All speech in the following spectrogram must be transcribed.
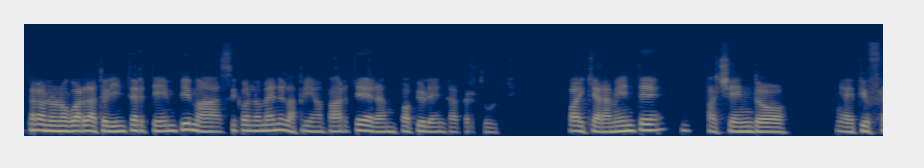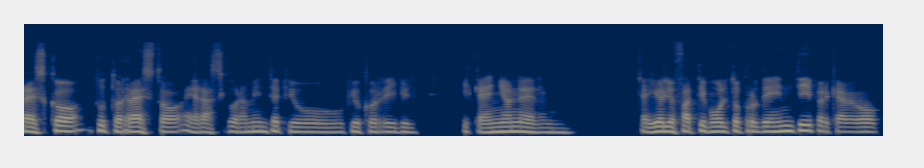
però non ho guardato gli intertempi, ma secondo me nella prima parte era un po' più lenta per tutti. Poi chiaramente facendo eh, più fresco, tutto il resto era sicuramente più, più corribile. I canyon, erano, cioè io li ho fatti molto prudenti perché avevo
